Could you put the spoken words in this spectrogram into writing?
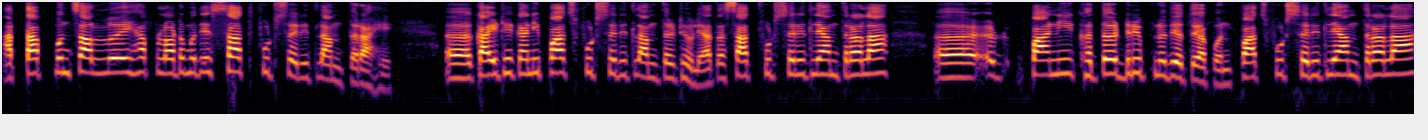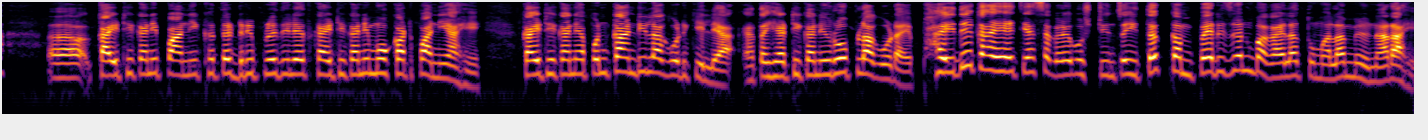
आत्ता आपण चाललो आहे ह्या प्लॉटमध्ये सात फूट सरीतलं अंतर आहे. काही ठिकाणी पाच फूट सरीतलं अंतर ठेवले. आता सात फूट सरीतल्या अंतराला पाणी खतं ड्रिपनं आहे आपण. पाच फूट सरीतल्या अंतराला काही ठिकाणी पाणी खतं ड्रिपनं आहेत काही ठिकाणी मोकाट पाणी आहे. काही ठिकाणी आपण कांडी लागवड केल्या आता ह्या ठिकाणी रोप लागवड आहे. फायदे काय आहेत या सगळ्या गोष्टींचं इथं कंपॅरिझन बघायला तुम्हाला मिळणार आहे.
